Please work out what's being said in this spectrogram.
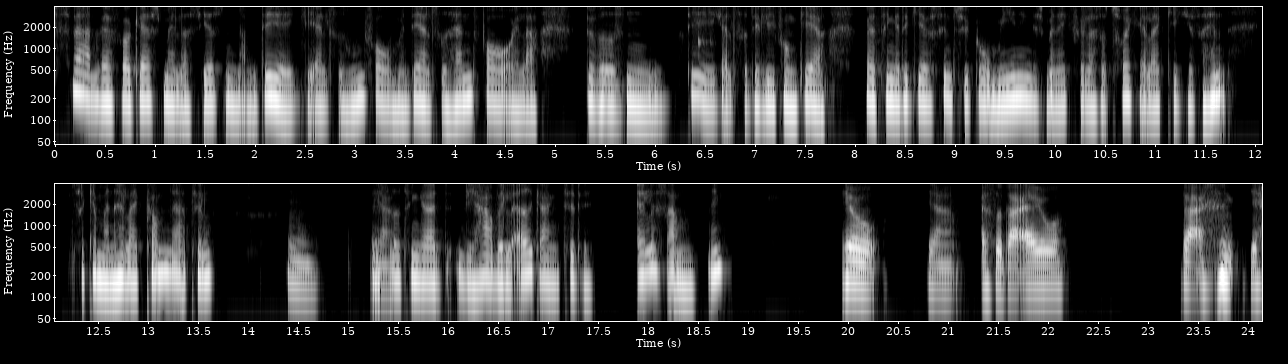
svært ved at få orgasme, eller siger sådan, at det er ikke lige altid hun får, men det er altid han får, eller du ved Mm. sådan, det er ikke altid det lige fungerer. Og jeg tænker, det giver jo sindssygt god mening, hvis man ikke føler sig tryg, eller ikke give sig hen, så kan man heller ikke komme dertil. Mm. Jeg Ja. sidder og tænker, at vi har vel adgang til det alle sammen, ikke? Jo, ja, altså der er jo, der ja,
